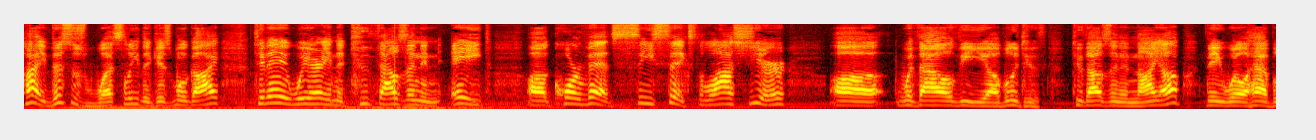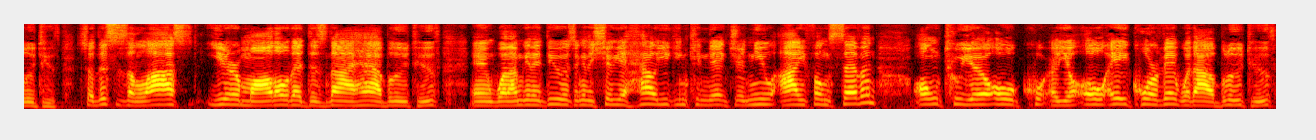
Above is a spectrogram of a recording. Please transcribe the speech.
Hi, this is Westley, the Gizmo Guy. Today we are in the 2008 uh, Corvette C6, the last year uh, without the uh, Bluetooth. 2009 up, they will have Bluetooth. So this is the last year model that does not have Bluetooth. And what I'm going to do is I'm going to show you how you can connect your new iPhone 7 onto your old uh, your 08 Corvette without Bluetooth.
